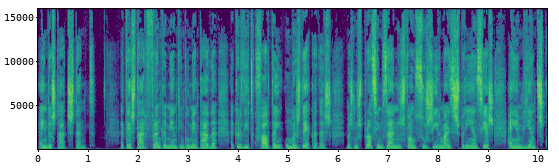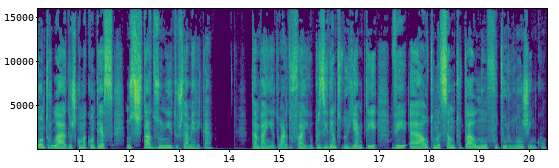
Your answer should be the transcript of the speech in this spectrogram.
ainda está distante. Até estar francamente implementada, acredito que faltem umas décadas, mas nos próximos anos vão surgir mais experiências em ambientes controlados, como acontece nos Estados Unidos da América. Também Eduardo Feio, presidente do IMT, vê a automação total num futuro longínquo.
